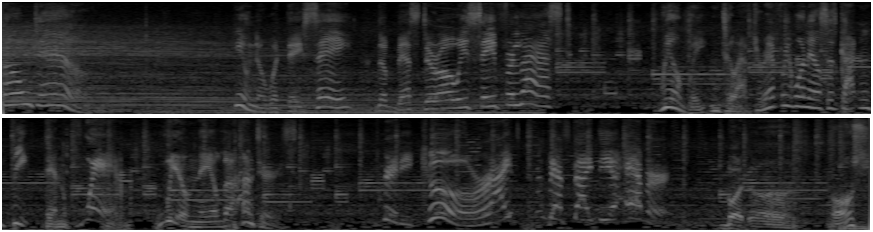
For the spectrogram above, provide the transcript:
Calm down. You know what they say. The best are always saved for last. We'll wait until after everyone else has gotten beat, then wham! We'll nail the hunters. Pretty cool, But, uh, boss?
